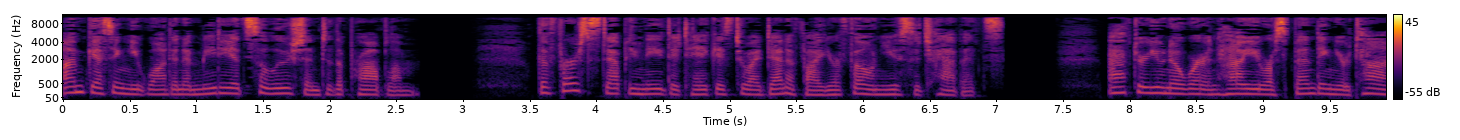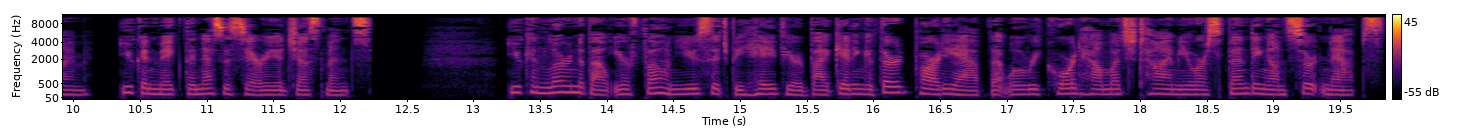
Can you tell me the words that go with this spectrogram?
I'm guessing you want an immediate solution to the problem. The first step you need to take is to identify your phone usage habits. After you know where and how you are spending your time, you can make the necessary adjustments. You can learn about your phone usage behavior by getting a third party app that will record how much time you are spending on certain apps.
